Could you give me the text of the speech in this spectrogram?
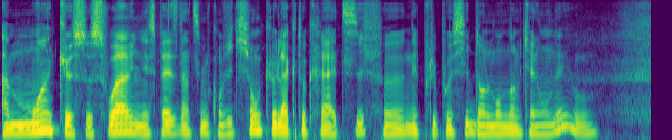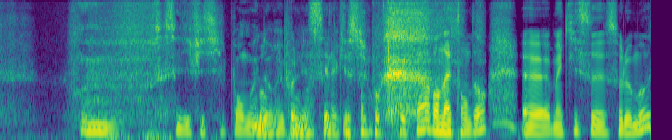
À moins que ce soit une espèce d'intime conviction que l'acte créatif n'est plus possible dans le monde dans lequel on est c'est difficile pour moi de répondre. On peut laisser la question, pour plus tard. En attendant, euh, Makis Solomos,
